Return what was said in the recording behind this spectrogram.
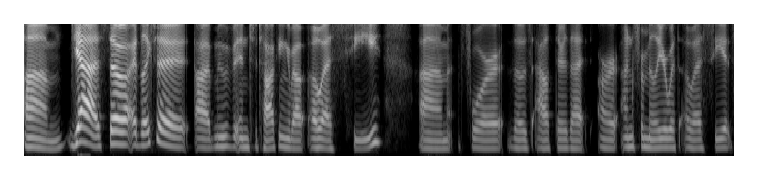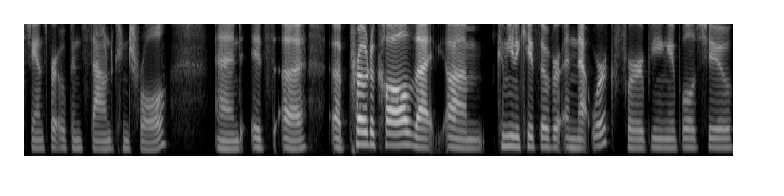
Um, yeah. So I'd like to uh, move into talking about OSC. Um, for those out there that are unfamiliar with OSC, it stands for Open Sound Control and it's a, a protocol that um, communicates over a network for being able to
